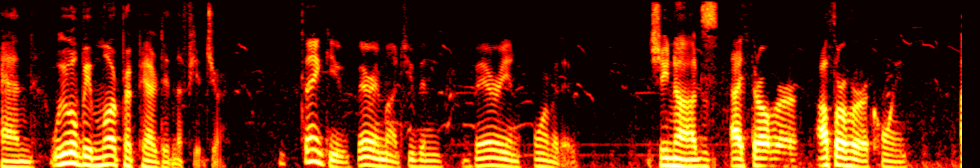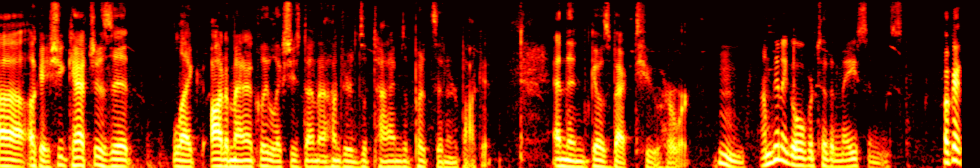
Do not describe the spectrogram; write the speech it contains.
and we will be more prepared in the future. Thank you very much. You've been very informative. She nods. I throw her. I'll throw her a coin. Uh, okay, she catches it like automatically, like she's done it hundreds of times, and puts it in her pocket, and then goes back to her work. Hmm. I'm gonna go over to the Masons. Okay,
